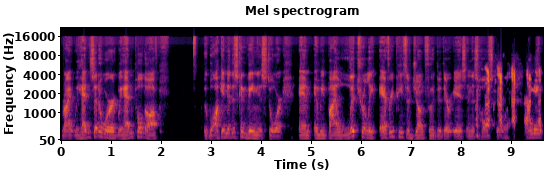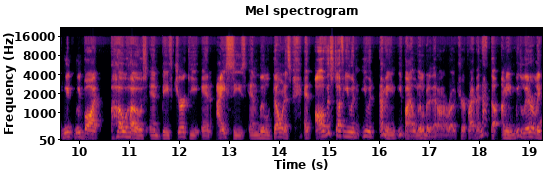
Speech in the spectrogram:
right? We hadn't said a word, we hadn't pulled off. We walk into this convenience store and and we buy literally every piece of junk food that there is in this whole store. I mean, we we bought ho hos and beef jerky and ices and little donuts and all the stuff you would you would I mean you buy a little bit of that on a road trip right but not the I mean we literally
